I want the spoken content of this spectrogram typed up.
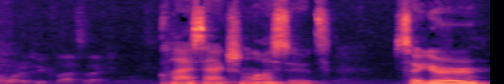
want to do class action. class action lawsuits. So you're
